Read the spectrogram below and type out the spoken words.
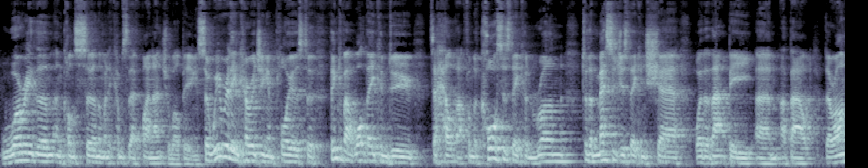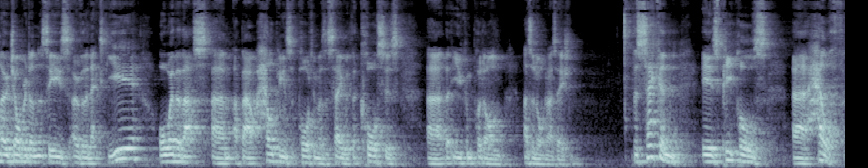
worry them and concern them when it comes to their financial well-being. So we're really encouraging employers to think about what they can do to help that from the courses they can run to the messages they can share, whether that be um, about there are no job redundancies over the next year or whether that's um, about helping and supporting, as I say, with the courses uh, that you can put on as an organization. The second is people's uh, health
